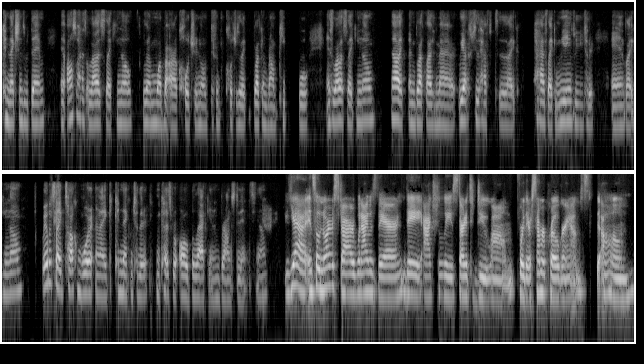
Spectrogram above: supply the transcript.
connections with them, and also has allowed us like you know learn more about our culture, you know different cultures like Black and Brown people, and it's allowed us like you know now like in Black Lives Matter, we actually have to like have like meetings with each other and like you know we're able to like talk more and like connect with each other because we're all black and brown students, you know? Yeah. And so North Star, when I was there, they actually started to do um, for their summer programs, um,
